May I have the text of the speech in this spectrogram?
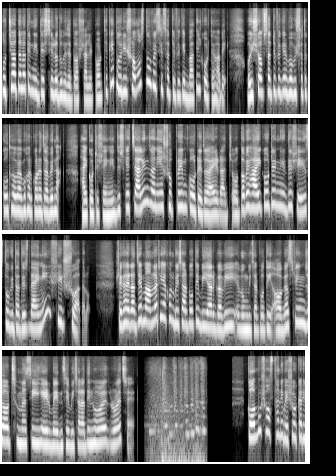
উচ্চ আদালতের নির্দেশ ছিল দুহাজার দশ সালের পর থেকে তৈরি সমস্ত ওবিসি সার্টিফিকেট বাতিল করতে হবে। ওই সব সার্টিফিকেট ভবিষ্যতে কোথাও ব্যবহার করা যাবে না। হাইকোর্টের সেই নির্দেশকে চ্যালেঞ্জ জানিয়ে সুপ্রিম কোর্টে যায় রাজ্য। তবে হাইকোর্টের নির্দেশে স্থগিতাদেশ দেয়নি শীর্ষ আদালত। সেখানে রাজ্যের মামলাটি এখন বিচারপতি বি আর গাভি এবং বিচারপতি অগাস্টিন জর্জ মেসি মেসিহের বেঞ্চে বিচারাধীন রয়েছে। কর্মসংস্থানে বেসরকারি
